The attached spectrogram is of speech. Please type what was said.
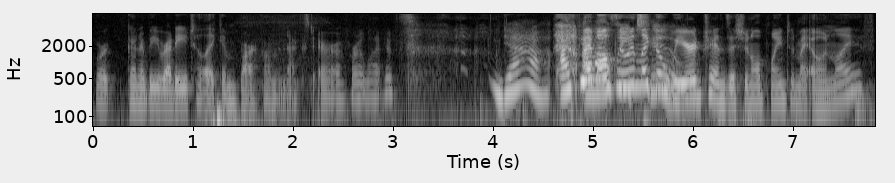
we're going to be ready to like embark on the next era of our lives. yeah. I feel I'm also in like a weird transitional point in my own life.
